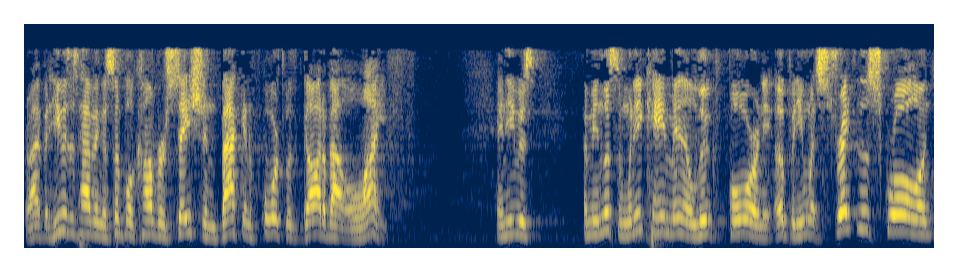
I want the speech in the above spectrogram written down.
right? But he was just having a simple conversation back and forth with God about life. And he was, I mean, listen, when he came in in Luke 4 and he opened, he went straight to the scroll and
